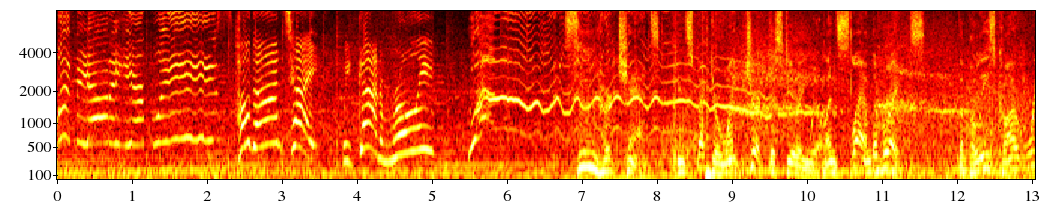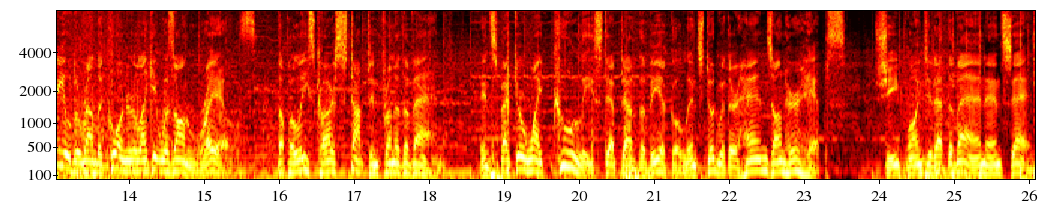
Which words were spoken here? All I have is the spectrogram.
Let me out of here, please! Hold on tight. We got him, Rollie. Ah! Seeing her chance, Inspector White jerked the steering wheel and slammed the brakes. The police car reeled around the corner like it was on rails. The police car stopped in front of the van. Inspector White coolly stepped out of the vehicle and stood with her hands on her hips. She pointed at the van and said,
